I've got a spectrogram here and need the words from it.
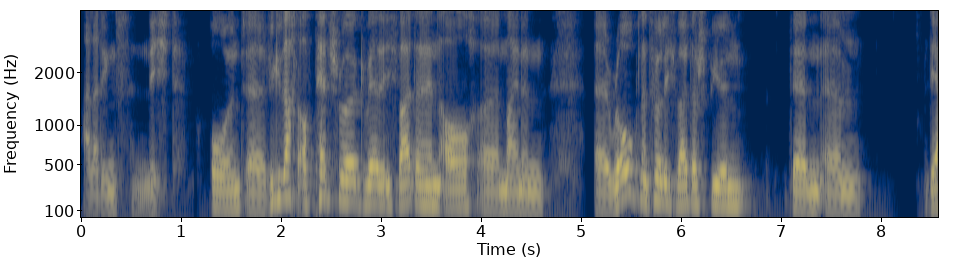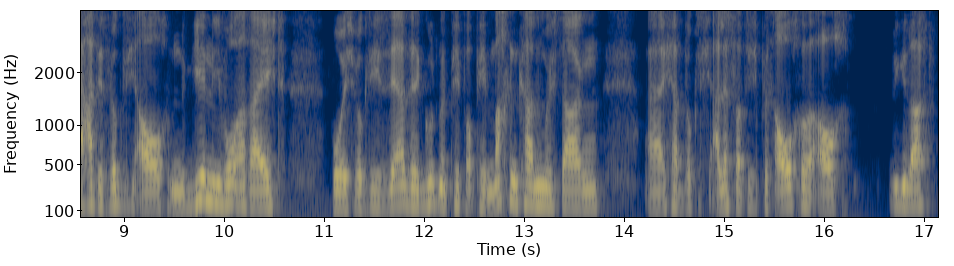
allerdings nicht. Und äh, wie gesagt, auf Patchwork werde ich weiterhin auch äh, meinen äh, Rogue natürlich weiterspielen. Denn ähm, der hat jetzt wirklich auch ein Gear-Niveau erreicht, wo ich wirklich sehr, sehr gut mit PvP machen kann, muss ich sagen. Äh, ich habe wirklich alles, was ich brauche. Auch, wie gesagt,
